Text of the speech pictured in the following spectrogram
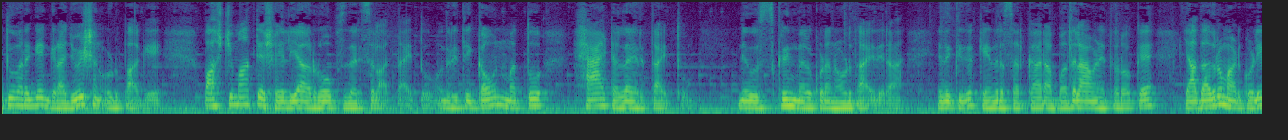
ಇದುವರೆಗೆ ಗ್ರಾಜುಯೇಷನ್ ಉಡುಪಾಗಿ ಪಾಶ್ಚಿಮಾತ್ಯ ಶೈಲಿಯ ರೋಬ್ಸ್ ಧರಿಸಲಾಗ್ತಾ ಇತ್ತು. ಒಂದು ರೀತಿ ಗೌನ್ ಮತ್ತು ಹ್ಯಾಟ್ ಎಲ್ಲ ಇರ್ತಾ ಇತ್ತು. ನೀವು ಸ್ಕ್ರೀನ್ ಮೇಲೂ ಕೂಡ ನೋಡ್ತಾ ಇದ್ದೀರಾ. ಇದಕ್ಕೀಗ ಕೇಂದ್ರ ಸರ್ಕಾರ ಬದಲಾವಣೆ ತರೋಕೆ ಯಾವುದಾದ್ರೂ ಮಾಡ್ಕೊಳ್ಳಿ,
